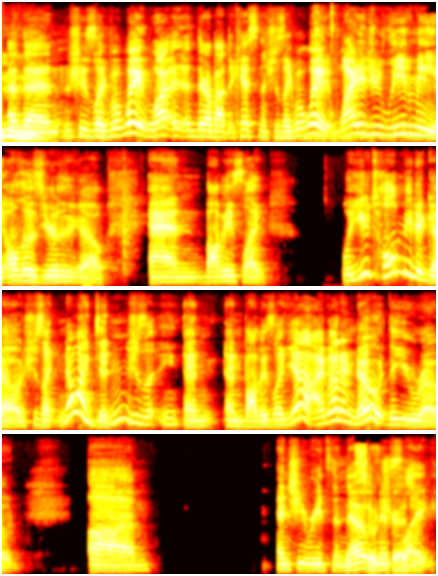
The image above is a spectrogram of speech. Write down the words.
Mhm. And then she's like, "But wait, why?" And they're about to kiss, and then she's like, "But wait, why did you leave me all those years ago?" And Bobby's like, "Well, you told me to go." And she's like, "No, I didn't." She's like, and and Bobby's like, "Yeah, I got a note that you wrote." Um, and she reads the note, so and it's tragic. like,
